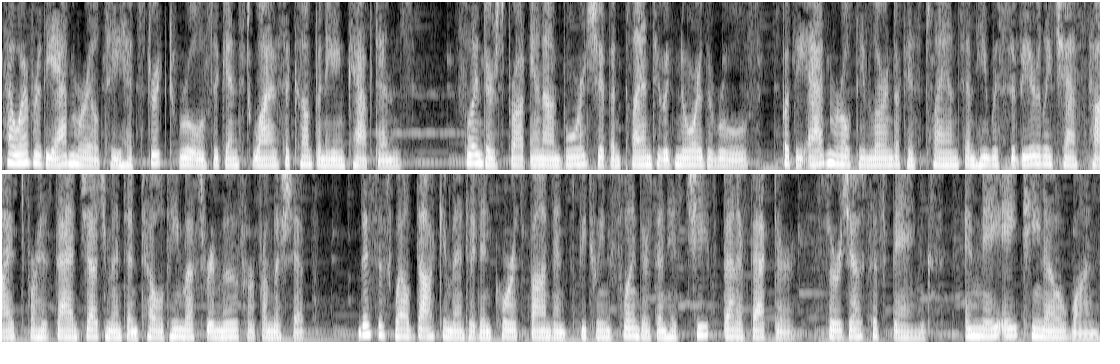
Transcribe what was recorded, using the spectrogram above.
However, the Admiralty had strict rules against wives accompanying captains. Flinders brought Anne on board ship and planned to ignore the rules, but the Admiralty learned of his plans and he was severely chastised for his bad judgment and told he must remove her from the ship. This is well documented in correspondence between Flinders and his chief benefactor, Sir Joseph Banks, in May 1801.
